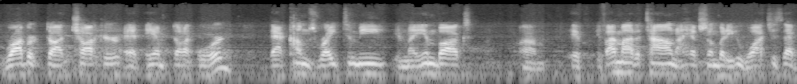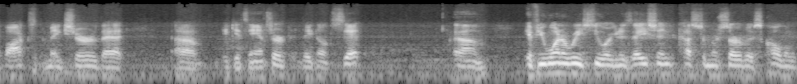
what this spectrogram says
robert.chalker at amp.org. That comes right to me in my inbox. Um, if, if I'm out of town, I have somebody who watches that box to make sure that um, it gets answered. They don't sit. Um, if you want to reach the organization, customer service, call the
